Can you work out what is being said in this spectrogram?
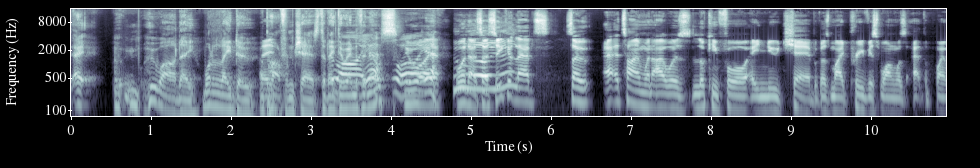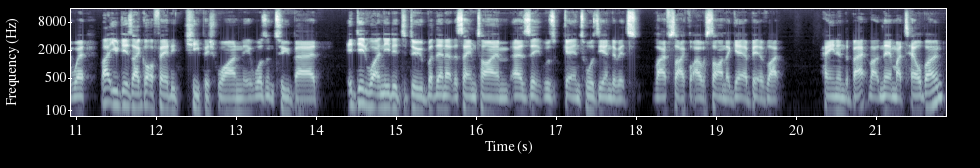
Yeah. Who are they? What do they do They- apart from chairs? Do they do anything ya? else? Who Who are are ya? ya? Well, no. So Secret ya? Labs. So at a time when I was looking for a new chair because my previous one was at the point where, like you did, I got a fairly cheapish one. It wasn't too bad. It did what I needed to do, but then at the same time, as it was getting towards the end of its life cycle, I was starting to get a bit of like pain in the back, like near my tailbone.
